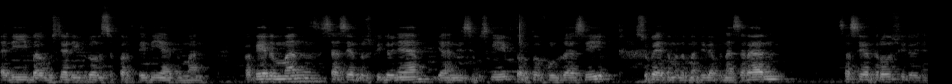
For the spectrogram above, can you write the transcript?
jadi bagusnya di ground seperti ini ya teman Oke teman, saya share terus videonya, jangan di skip, tonton full durasi supaya teman-teman tidak penasaran. Saya share terus videonya.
